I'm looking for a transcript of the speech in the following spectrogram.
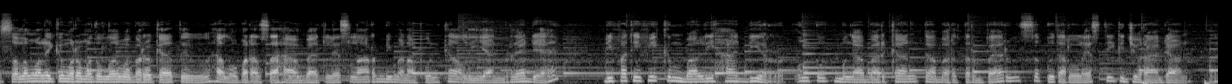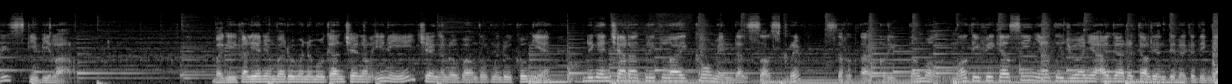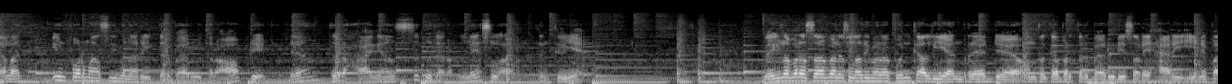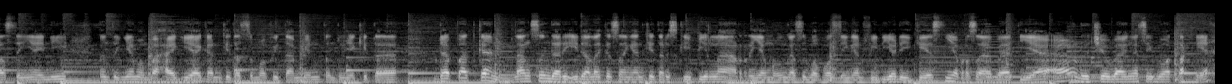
Assalamualaikum warahmatullahi wabarakatuh. Halo para sahabat Leslar di mana pun kalian berada Diva TV kembali hadir untuk mengabarkan kabar terbaru seputar Lesti Kejora dan Rizky Bilar bagi kalian yang baru menemukan channel ini, jangan lupa untuk mendukungnya dengan cara klik like, komen, dan subscribe, serta klik tombol notifikasinya tujuannya agar kalian tidak ketinggalan informasi menarik terbaru terupdate dan terhangat seputar Leslar tentunya. Baiklah para sahabat selalu di mana pun kalian berada Untuk kabar terbaru di sore hari ini pastinya ini tentunya membahagiakan kita semua vitamin Tentunya kita dapatkan. Langsung dari idola kesayangan kita Rizky Pilar Yang mengunggah sebuah postingan video di guysnya persahabat Ya lucu banget sih botak ya.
